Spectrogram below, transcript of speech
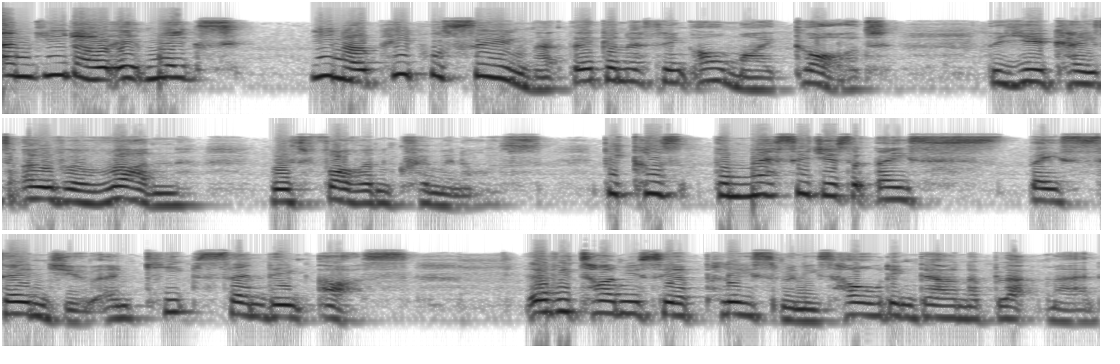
And you know, it makes, you know, people seeing that, they're going to think, oh my God, the UK's overrun with foreign criminals. Because the messages that they, they send you and keep sending us Every time you see a policeman, he's holding down a black man.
